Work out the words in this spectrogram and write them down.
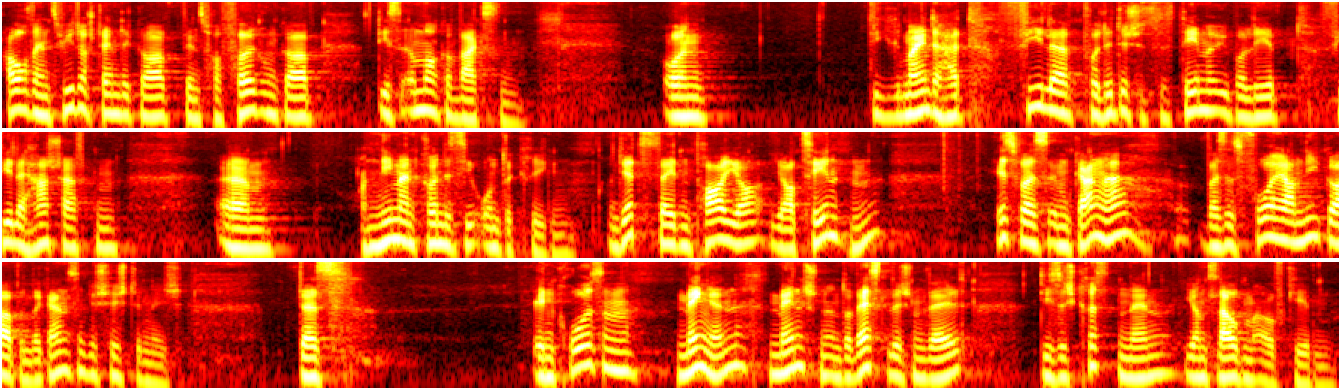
Auch wenn es Widerstände gab, wenn es Verfolgung gab, die ist immer gewachsen. Und die Gemeinde hat viele politische Systeme überlebt, viele Herrschaften ähm, und niemand konnte sie unterkriegen. Und jetzt seit ein paar Jahr, Jahrzehnten ist was im Gange, was es vorher nie gab, in der ganzen Geschichte nicht, dass in großen Mengen Menschen in der westlichen Welt, die sich Christen nennen, ihren Glauben aufgeben.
